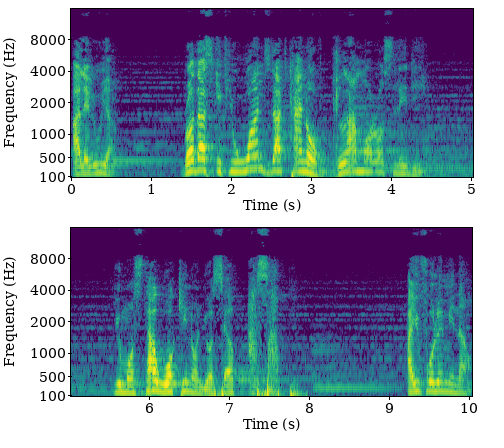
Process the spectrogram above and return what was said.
Hallelujah. Brothers, if you want that kind of glamorous lady, you must start working on yourself ASAP. Are you following me now?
